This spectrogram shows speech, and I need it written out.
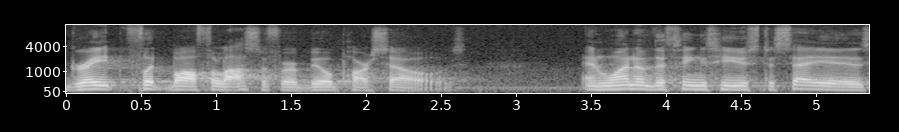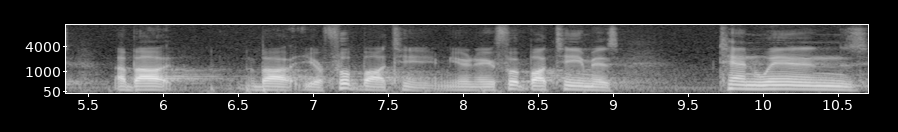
great football philosopher Bill Parcells. And one of the things he used to say is about, about your football team. You know, your football team is 10 wins,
